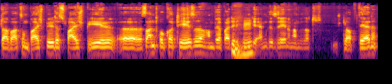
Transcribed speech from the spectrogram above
Da war zum Beispiel das Beispiel äh, Sandro Cortese, haben wir bei der mhm. IDM gesehen und haben gesagt, ich glaube, der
